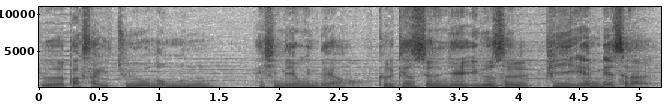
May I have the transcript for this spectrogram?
그 박사기 주요 논문 핵심 내용인데요. 그렇게 해서 저는 이제 이것을 BMS라 고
